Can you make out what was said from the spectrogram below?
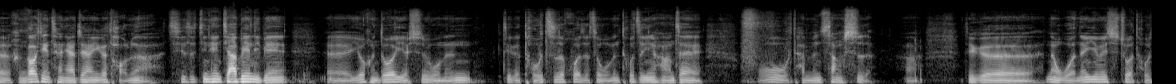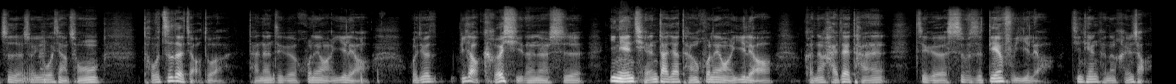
呃，很高兴参加这样一个讨论啊。其实今天嘉宾里边，呃，有很多也是我们这个投资或者是我们投资银行在服务他们上市的啊。这个那我呢，因为是做投资的，所以我想从投资的角度啊，谈谈这个互联网医疗。我觉得比较可喜的呢，是一年前大家谈互联网医疗，可能还在谈这个是不是颠覆医疗，今天可能很少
